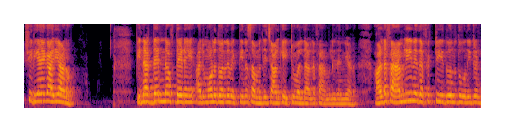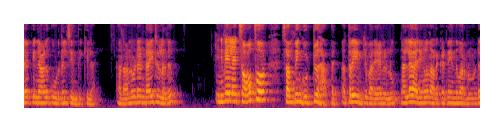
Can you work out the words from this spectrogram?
ശരിയായ കാര്യമാണോ? പിന്നെ at the end of the day Anumol എന്ന് പറയുന്ന വ്യക്തിനെ സംബന്ധിച്ച് ആൾക്ക് ഏറ്റവും വലുത് ആളുടെ ഫാമിലി തന്നെയാണ്. ആളുടെ ഫാമിലിനെ ഇത് എഫക്ട് ചെയ്തു എന്ന് തോന്നിയിട്ടുണ്ട് പിന്നെ ആൾ കൂടുതൽ ചിന്തിക്കില്ല. അതാണ് ഇവിടെ ഉണ്ടായിട്ടുള്ളത്. Anyway let's hope for something good to happen അത്രയും എനിക്ക് പറയാനുള്ളൂ. നല്ല കാര്യങ്ങൾ നടക്കട്ടെ എന്ന് പറഞ്ഞുകൊണ്ട്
